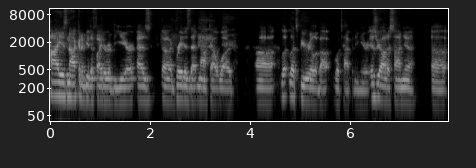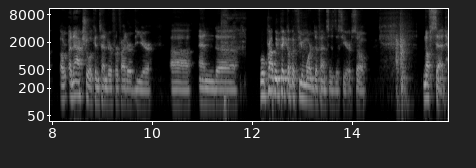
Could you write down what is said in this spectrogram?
Ty is not going to be the fighter of the year, as uh, great as that knockout was. Uh, let, us be real about what's happening here. Israel Adesanya, uh, a- an actual contender for fighter of the year, uh, and uh, we'll probably pick up a few more defenses this year. So enough said.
